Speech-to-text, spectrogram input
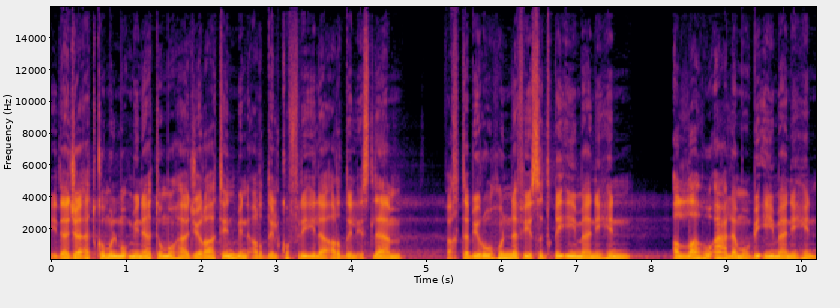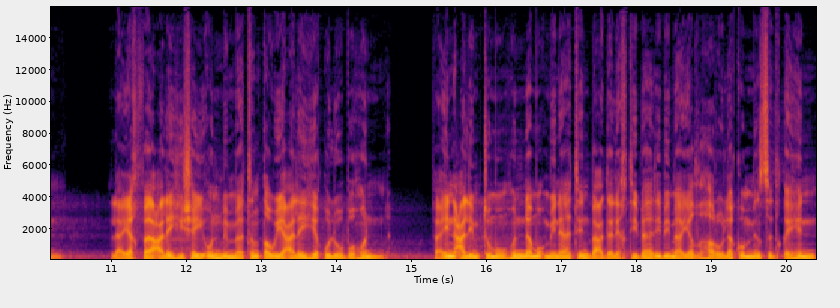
إذا جاءتكم المؤمنات مهاجرات من أرض الكفر إلى أرض الإسلام فاختبروهن في صدق إيمانهن. الله أعلم بإيمانهن. لا يخفى عليه شيء مما تنطوي عليه قلوبهن. فإن علمتموهن مؤمنات بعد الاختبار بما يظهر لكم من صدقهن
